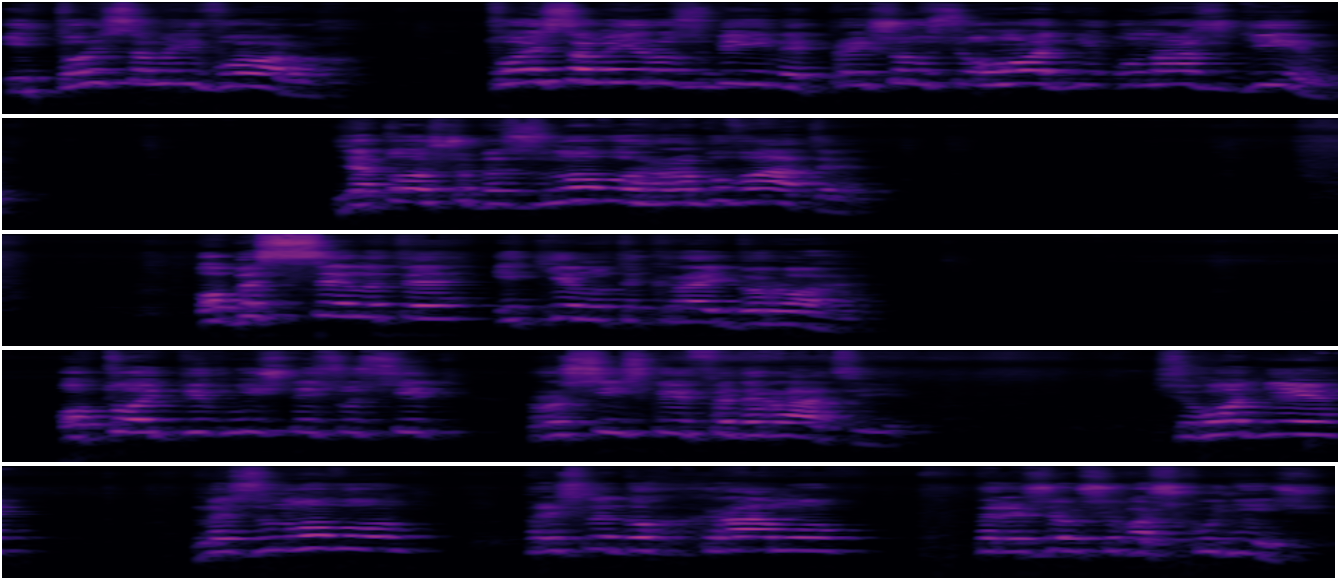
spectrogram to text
І той самий ворог, той самий розбійник прийшов сьогодні у наш дім для того, щоб знову грабувати, обезсилити і кинути край дороги. Отой північний сусід Російської Федерації. Сьогодні ми знову прийшли до храму, переживши важку ніч.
